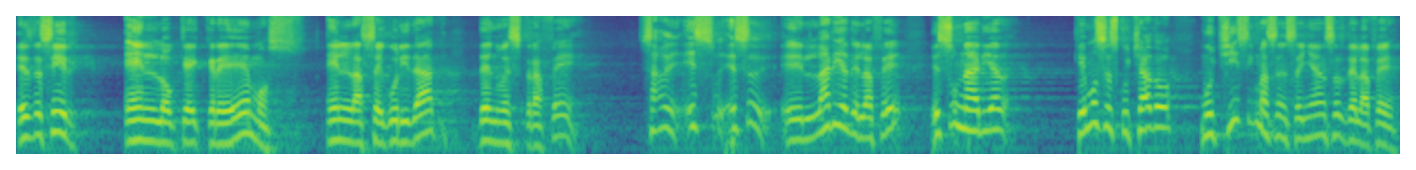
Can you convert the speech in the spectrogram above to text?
Es decir, en lo que creemos, en la seguridad de nuestra fe. ¿Sabe? Es, el área de la fe es un área que hemos escuchado muchísimas enseñanzas de la fe.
